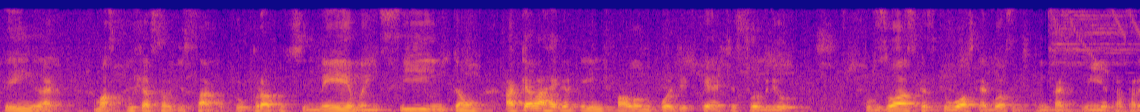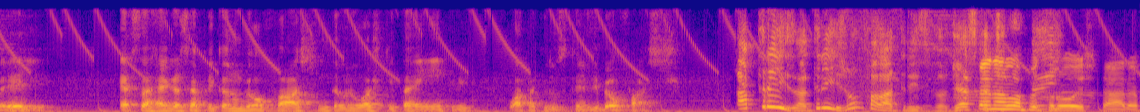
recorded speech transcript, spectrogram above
tem uma puxação de saco para o próprio cinema em si. Então, aquela regra que a gente falou no podcast sobre o, os Oscars, que o Oscar gosta de quem faz punheta para ele, essa regra se aplica no Belfast, então eu acho que está entre o Ataque dos Cães e Belfast. Atriz, atriz, vamos falar atriz então. Jessica Penelope Cruz, cara.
